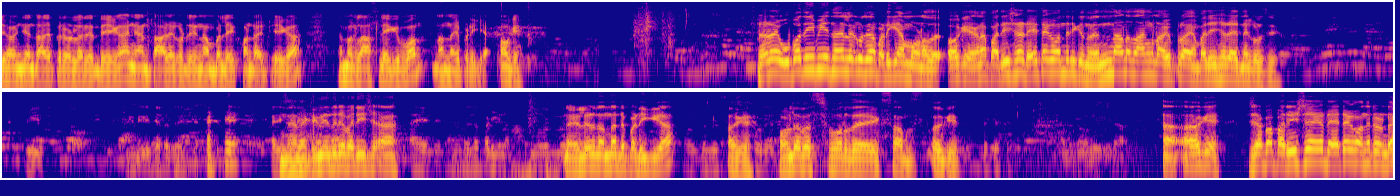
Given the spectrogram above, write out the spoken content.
ജോയിൻ ചെയ്യാൻ താല്പര്യമുള്ളവർ എന്ത് ചെയ്യുക? ഞാൻ താഴെ കൊടുത്തിരിക്കുന്ന നമ്പറിലേക്ക് കോൺടാക്ട് ചെയ്യുക. നമ്മൾ ക്ലാസ്സിലേക്ക് പോകാം നന്നായി പഠിക്കാം ഓക്കെ. ഇവിടെ ഉപദ്വീപി നദികളെ കുറിച്ചാണ് പഠിക്കാൻ പോകുന്നത് ഓക്കെ അങ്ങനെ പരീക്ഷ ഡേറ്റ് ഒക്കെ വന്നിരിക്കുന്നു. എന്താണ് താങ്കളുടെ അഭിപ്രായം പരീക്ഷ ഡേറ്റിനെ കുറിച്ച്? നിനക്ക് ഇനി എന്തിനു പരീക്ഷ ആ. എല്ലാവരും നന്നായിട്ട് പഠിക്കുക. Okay. All the best for the exams okay. ആ ഓക്കെ. പക്ഷേ അപ്പോൾ പരീക്ഷ ഡേറ്റ് ഒക്കെ വന്നിട്ടുണ്ട്.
